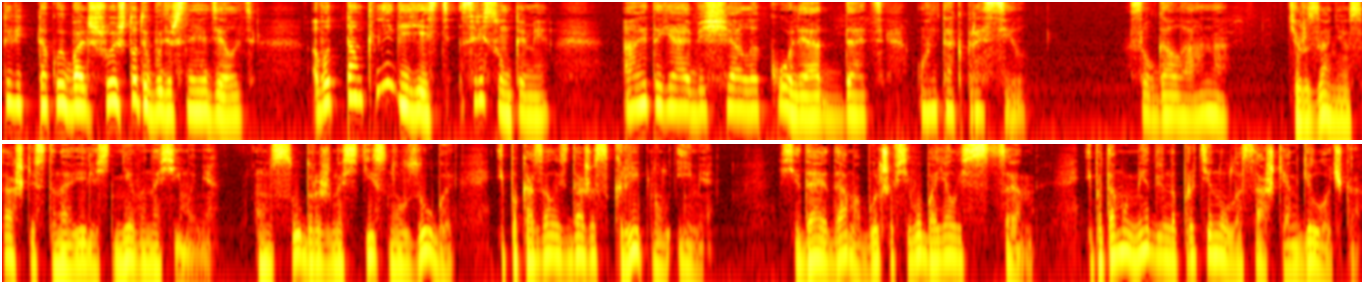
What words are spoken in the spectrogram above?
Ты ведь такой большой, что ты будешь с ней делать? Вот там книги есть с рисунками, а это я обещала Коле отдать, он так просил». Солгала она. Терзания Сашки становились невыносимыми. Он судорожно стиснул зубы и, показалось, даже скрипнул ими. Седая дама больше всего боялась сцен и потому медленно протянула Сашке ангелочка.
